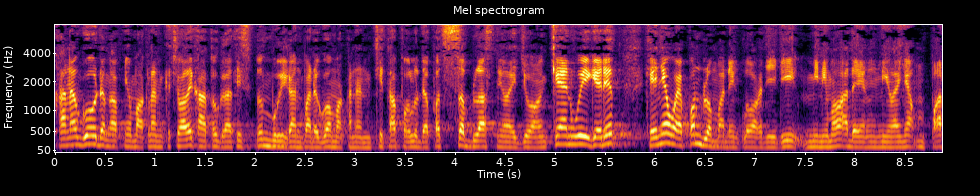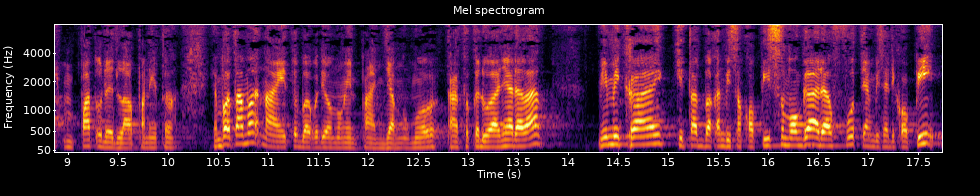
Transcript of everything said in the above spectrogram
karena gua udah nggak punya makanan kecuali kartu gratis itu memberikan pada gua makanan. Kita perlu dapat 11 nilai juang. Can we get it? Kayaknya weapon belum ada yang keluar jadi minimal ada yang nilainya 4 4 udah 8 itu. Yang pertama, nah itu baru diomongin panjang umur. Kartu keduanya adalah Mimikrai kita bahkan bisa copy. Semoga ada food yang bisa di copy.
